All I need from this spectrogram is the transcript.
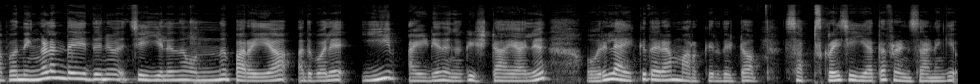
അപ്പോൾ നിങ്ങൾ എന്താ ഇതിന് ചെയ്യലെന്ന് ഒന്ന് പറയുക. അതുപോലെ ഈ ഐഡിയ നിങ്ങൾക്ക് ഇഷ്ടമായാൽ ഒരു ലൈക്ക് തരാൻ മറക്കരുത് കേട്ടോ സബ്സ്ക്രൈബ് ചെയ്യാത്ത ഫ്രണ്ട്സ് ആണെങ്കിൽ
